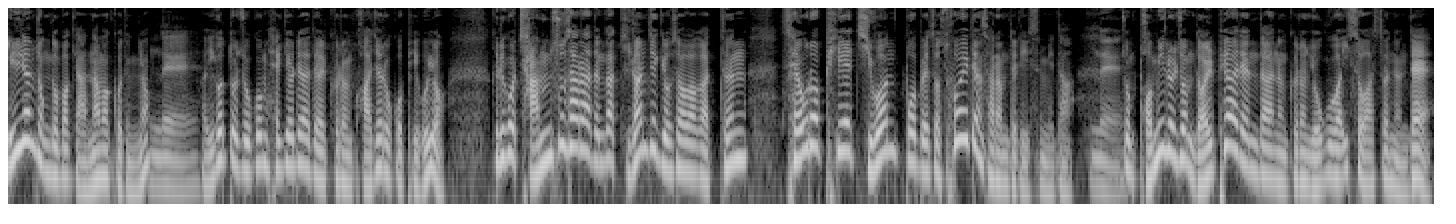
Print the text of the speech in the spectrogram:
1년 정도밖에 안 남았거든요. 네. 이것도 조금 해결해야 될 그런 과제로 꼽히고요. 그리고 잠수사라든가 기간제 교사와 같은 세월호 피해 지원법에서 소외된 사람들이 있습니다. 네. 좀 범위를 좀 넓혀야 된다는 그런 요구가 있어 왔었는데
